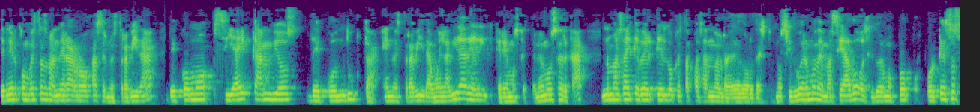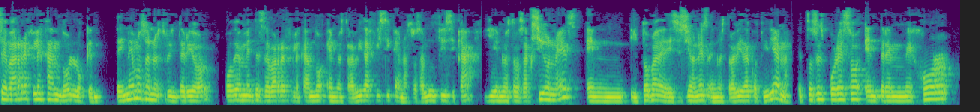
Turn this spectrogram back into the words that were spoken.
tener como estas banderas rojas en nuestra vida, de cómo si hay cambios de conducta en nuestra vida o en la vida de alguien que queremos que tenemos cerca, nomás hay que ver qué es lo que está pasando alrededor de esto, ¿no? Si duermo demasiado o si duermo poco, porque eso se va reflejando lo que tenemos en nuestro interior, obviamente se va reflejando en nuestra vida física, en nuestra salud física y en nuestras acciones en, y toma de decisiones en nuestra vida cotidiana. Entonces, por eso, entre mejor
